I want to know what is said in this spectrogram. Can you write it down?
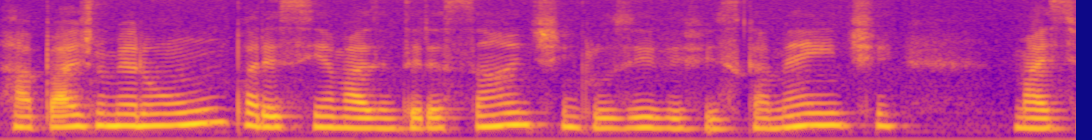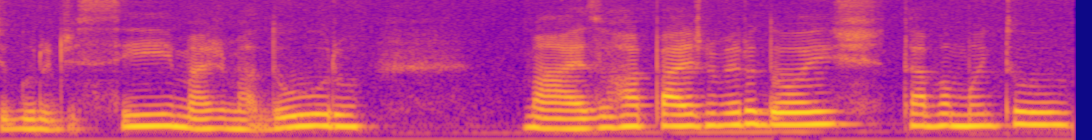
Rapaz número um parecia mais interessante, inclusive fisicamente mais seguro de si, mais maduro. Mas o rapaz número dois estava muito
